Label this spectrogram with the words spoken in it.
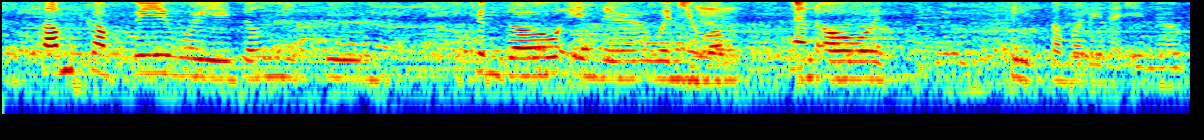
Stam Cafe where you don't need to, you can go in there when you want and always see somebody that you know.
